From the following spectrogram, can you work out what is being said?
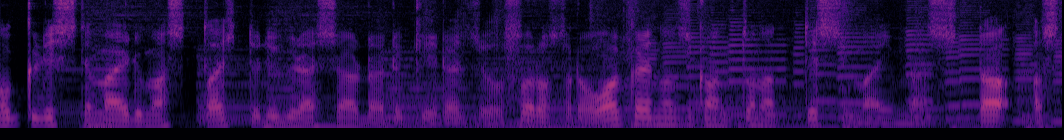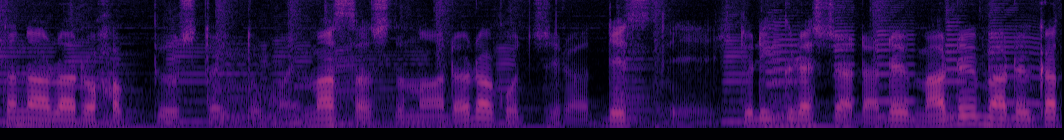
お送りしてまいりました。一人暮らしあるある系ラジオ。そろそろお別れの時間となってしまいました。明日のあるあるを発表したいと思います。明日のあるあるはこちらです、えー、一人暮らしあるある〇〇が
